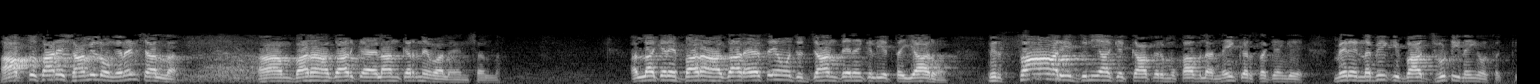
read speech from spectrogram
آپ تو سارے شامل ہوں گے نا انشاءاللہ۔ ہاں بارہ ہزار کا اعلان کرنے والے ہیں انشاءاللہ۔ اللہ کرے بارہ ہزار ایسے ہوں جو جان دینے کے لیے تیار ہوں۔ پھر ساری دنیا کے کافر مقابلہ نہیں کر سکیں گے۔ میرے نبی کی بات جھوٹی نہیں ہو سکتی۔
